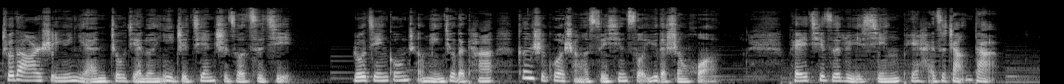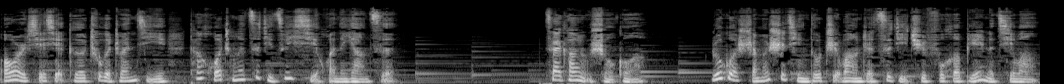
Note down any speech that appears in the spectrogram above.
出道二十余年，周杰伦一直坚持做自己。如今功成名就的他，更是过上了随心所欲的生活，陪妻子旅行，陪孩子长大，偶尔写写歌，出个专辑，他活成了自己最喜欢的样子。蔡康永说过。如果什么事情都指望着自己去符合别人的期望，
